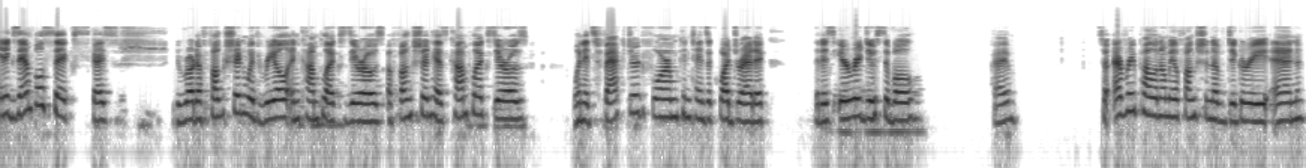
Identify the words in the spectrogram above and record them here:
In example six, guys, you wrote a function with real and complex zeros. A function has complex zeros when its factored form contains a quadratic that is irreducible. Okay. So every polynomial function of degree n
